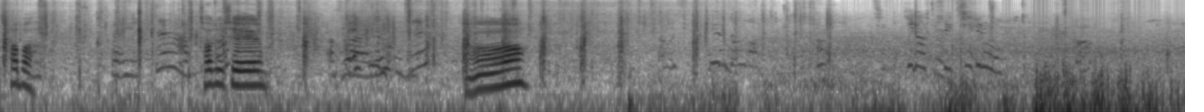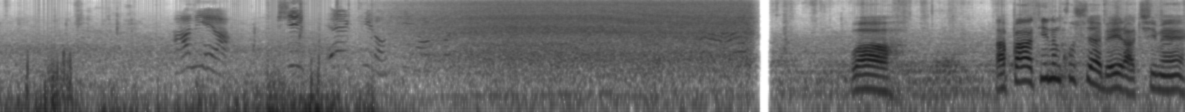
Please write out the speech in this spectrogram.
차봐. 알겠지? 아빠. 차 조심. 아빠 알겠지? 어. 10kg, 10kg. 아니야. 11kg. 와. 아빠가 뛰는 코스야, 매일 아침에.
